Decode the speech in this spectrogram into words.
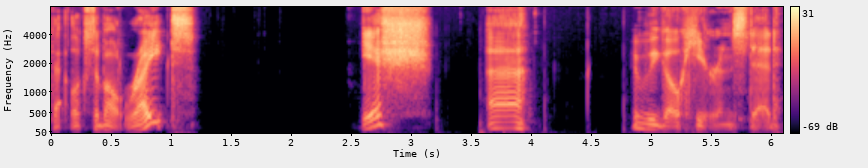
That looks about right. Ish. Uh, maybe we go here instead.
